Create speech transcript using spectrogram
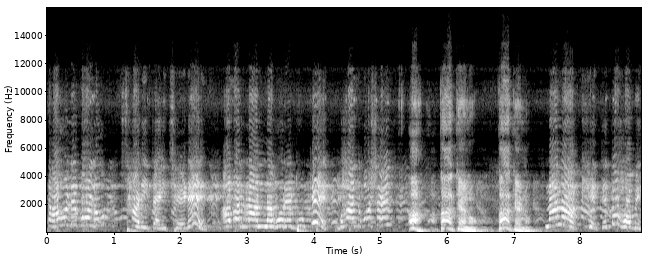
তাহলে বলো শাড়িটাই ছেড়ে আবার রান্নাঘরে ঢুকে ভাত বসাই? আহ তা কেন? তা কেন? না না খেতে তো হবে।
